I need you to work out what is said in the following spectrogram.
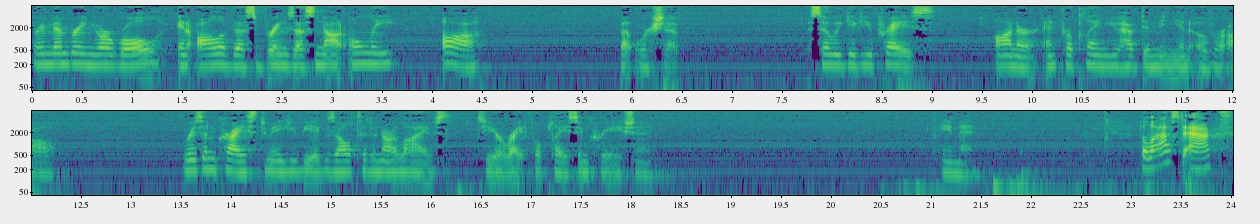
Remembering your role in all of this brings us not only awe, but worship. So we give you praise, honor, and proclaim you have dominion over all. Risen Christ, may you be exalted in our lives to your rightful place in creation. Amen. The last act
